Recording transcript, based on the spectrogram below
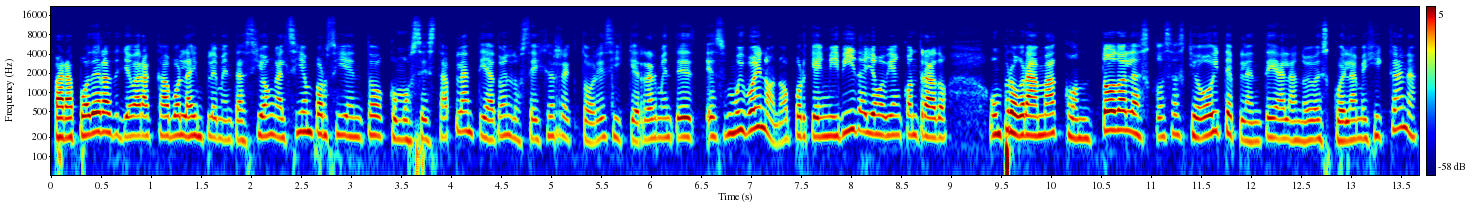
para poder llevar a cabo la implementación al 100% como se está planteado en los ejes rectores y que realmente es, muy bueno, ¿no? Porque en mi vida yo me había encontrado un programa con todas las cosas que hoy te plantea la nueva escuela mexicana,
